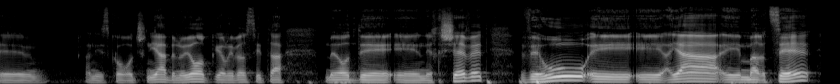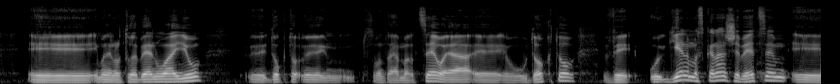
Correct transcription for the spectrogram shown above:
אה, אני אזכור עוד שנייה, בניו יורק, אוניברסיטה מאוד אה, אה, נחשבת, והוא אה, אה, היה אה, מרצה, אה, אם אני לא טועה ב-NYU, דוקטור, אה, זאת אומרת, היה מרצה, הוא היה, אה, הוא דוקטור, והוא הגיע למסקנה שבעצם אה,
